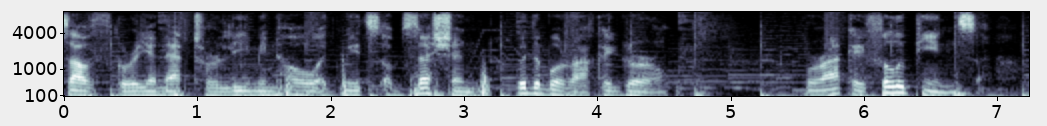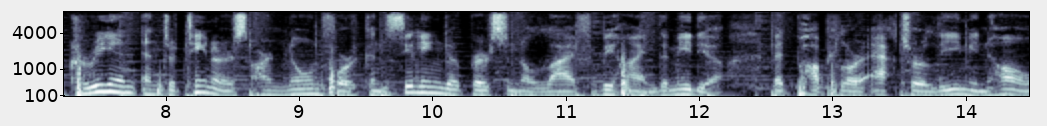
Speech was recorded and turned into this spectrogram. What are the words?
South Korean actor Lee Min-ho admits obsession with the Boracay girl. Boracay, Philippines. Korean entertainers are known for concealing their personal life behind the media, but popular actor Lee Min-ho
